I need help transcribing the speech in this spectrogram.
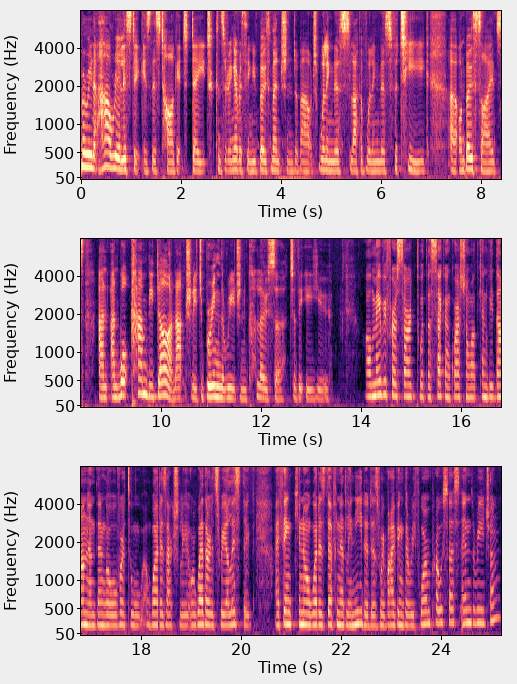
Marina, how realistic is this target date, considering everything you've both mentioned about willingness, lack of willingness, fatigue uh, on both sides, and, and what can be done actually to bring the region closer to the EU? I'll maybe first start with the second question what can be done, and then go over to what is actually or whether it's realistic. I think, you know, what is definitely needed is reviving the reform process in the region.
